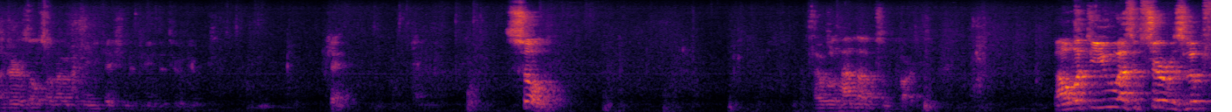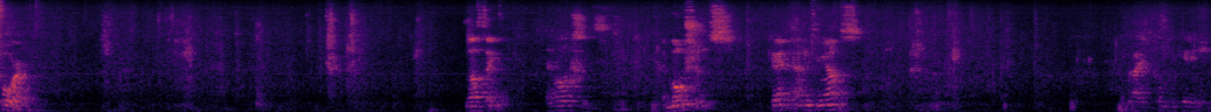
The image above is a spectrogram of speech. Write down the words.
And there is also no communication between the two of you. Okay. So, I will hand out some cards. Now, what do you as a observers look for? Nothing. Emotions. Emotions. Okay, anything else? Right communication.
